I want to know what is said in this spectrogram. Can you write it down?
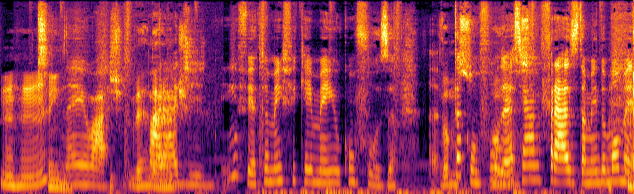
Uhum. Sim. né? Eu acho. Verdade. Parar de. Enfim, eu também fiquei meio confusa. Vamos- tá confusa? vamos- Essa é a frase também do momento.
